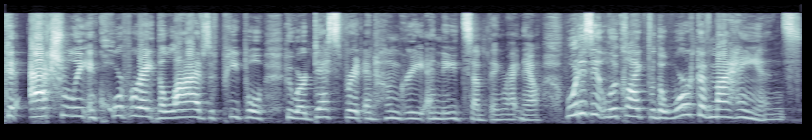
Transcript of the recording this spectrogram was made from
could actually incorporate the lives of people who are desperate and hungry and need something right now? What does it look like for the work of my hands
